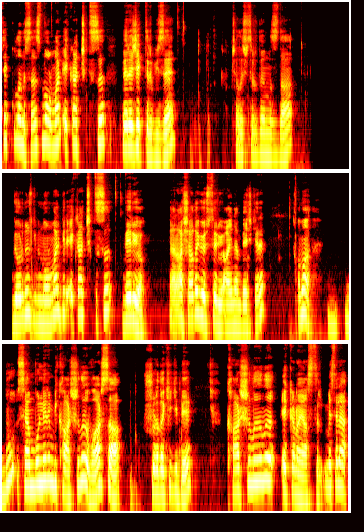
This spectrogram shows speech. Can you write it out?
tek kullanırsanız normal ekran çıktısı verecektir bize. Çalıştırdığımızda gördüğünüz gibi normal bir ekran çıktısı veriyor. Yani aşağıda gösteriyor aynen 5 kere. Ama bu sembollerin bir karşılığı varsa şuradaki gibi karşılığını ekrana yansıtır. Mesela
